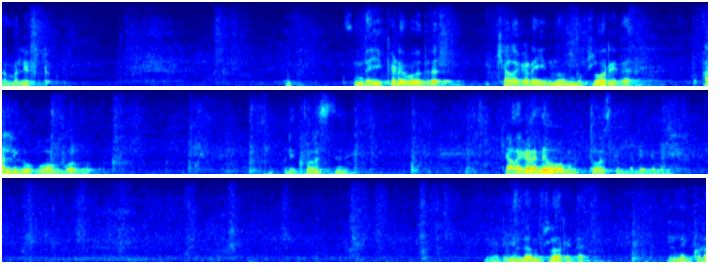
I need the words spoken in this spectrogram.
ನಮ್ಮ ಲಿಫ್ಟು. ಮುಂದೆ ಈ ಕಡೆ ಹೋದರೆ ಕೆಳಗಡೆ ಇನ್ನೊಂದು ಫ್ಲೋರ್ ಇದೆ, ಅಲ್ಲಿಗೂ ಹೋಗ್ಬೋದು. ಬನ್ನಿ, ತೋರಿಸ್ತೀನಿ. ಕೆಳಗಡೆನೇ ಹೋಗ್ಬಿಟ್ಟು ತೋರಿಸ್ತೀನಿ ಬನ್ನಿ ನಿಮಗೆ. ನೋಡಿ, ಇಲ್ಲೊಂದು ಫ್ಲೋರ್ ಇದೆ. ಇಲ್ಲಿ ಕೂಡ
